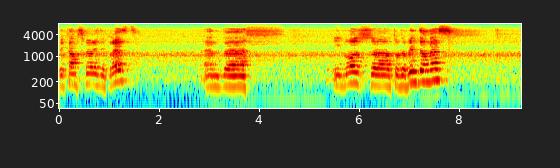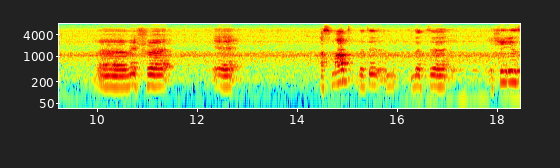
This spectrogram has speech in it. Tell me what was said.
becomes very depressed and uh, he goes uh, to the wilderness uh, with uh, Asmat that, is, that uh, she is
